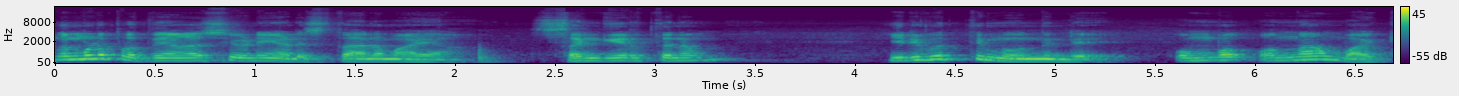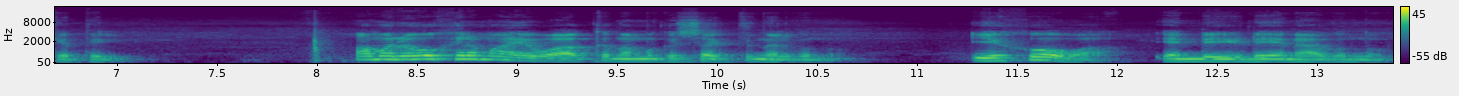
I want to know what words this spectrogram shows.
നമ്മുടെ പ്രത്യാശയുടെ അടിസ്ഥാനമായ സങ്കീർത്തനം ഇരുപത്തിമൂന്നിന്റെ ഒമ്പ ഒന്നാം വാക്യത്തിൽ ആ മനോഹരമായ വാക്ക് നമുക്ക് ശക്തി നൽകുന്നു. യഹോവ എന്റെ ഇടയനാകുന്നു.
